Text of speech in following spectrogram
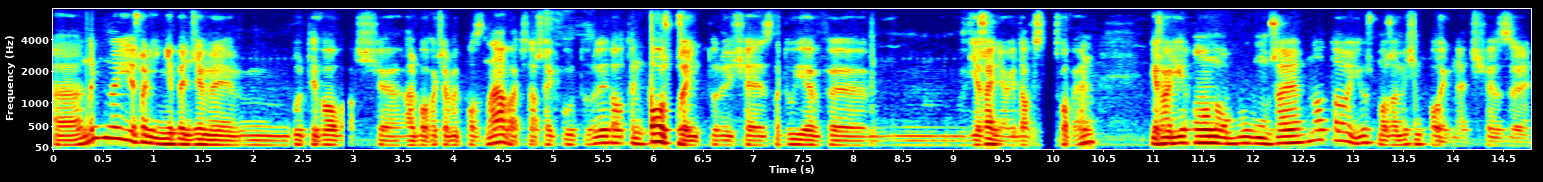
E, No i, no i jeżeli nie będziemy mm, kultywować e, albo chociażby poznawać naszej kultury, to ten korzeń, który się znajduje w mm, wierzeniach dawnych Słowian, jeżeli on obumrze, no to już możemy się pożegnać z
